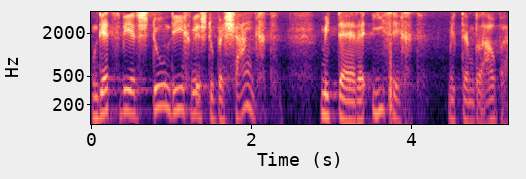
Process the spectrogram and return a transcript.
Und jetzt wirst du und ich wirst du beschenkt mit dieser Einsicht, mit dem Glauben.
